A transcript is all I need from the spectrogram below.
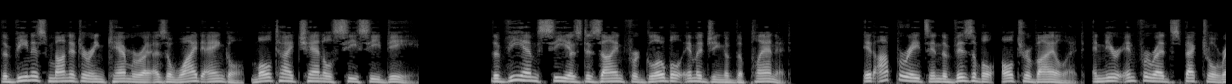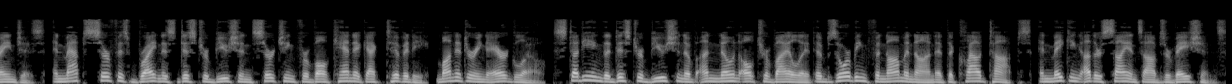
the Venus Monitoring Camera is a wide-angle, multi-channel CCD. The VMC is designed for global imaging of the planet. It operates in the visible, ultraviolet, and near-infrared spectral ranges, and maps surface brightness distribution searching for volcanic activity, monitoring airglow, studying the distribution of unknown ultraviolet absorbing phenomenon at the cloud tops, and making other science observations.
